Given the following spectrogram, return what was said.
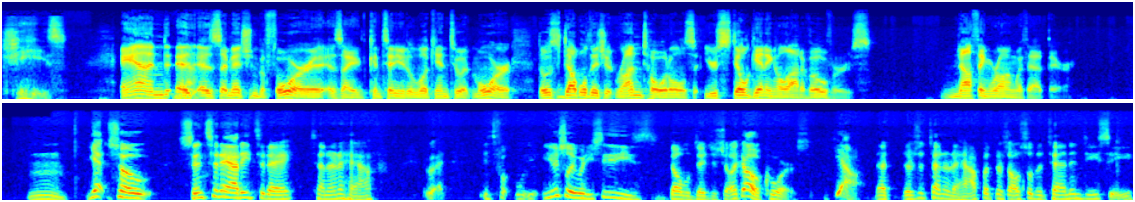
Jeez. And Yeah. as I mentioned before, as I continue to look into it more, those double digit run totals, you're still getting a lot of overs. Nothing wrong with that there. Hmm. Yeah. So Cincinnati today, ten and a half. It's usually when you see these double digits, you're like, oh, of course. Yeah, that there's a ten and a half, but there's also the ten in DC.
